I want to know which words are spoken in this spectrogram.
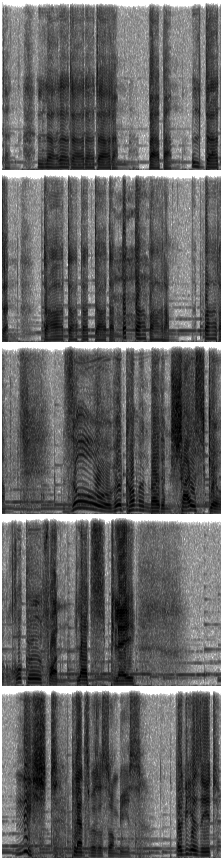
dann, la da da da da dam, ba bam, da dann, da da da da da da da ba dam, ba dam. So, willkommen bei dem Scheißgeruckel von Let's Play nicht Plants vs. Zombies. Weil wie ihr seht,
